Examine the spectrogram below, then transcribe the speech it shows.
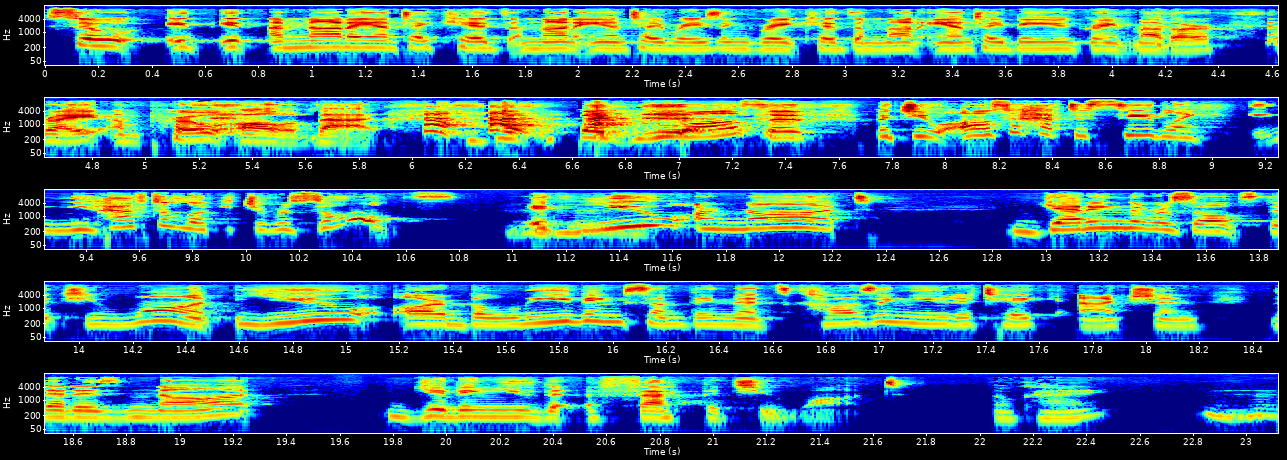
so it, it, i'm not anti kids i'm not anti raising great kids i'm not anti being a great mother right i'm pro all of that but, but you also but you also have to see like you have to look at your results mm-hmm. if you are not getting the results that you want, you are believing something that's causing you to take action that is not giving you the effect that you want. Okay. Mm-hmm.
